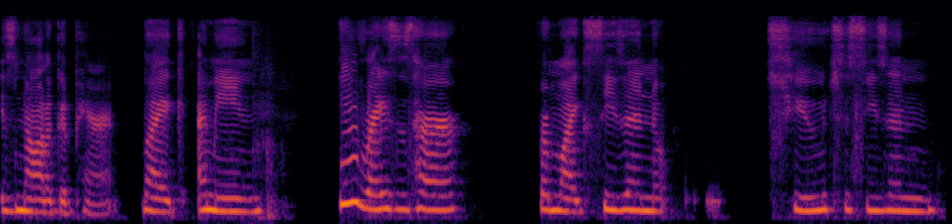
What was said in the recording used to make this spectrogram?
is not a good parent. Like, I mean, he raises her from like season two to season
